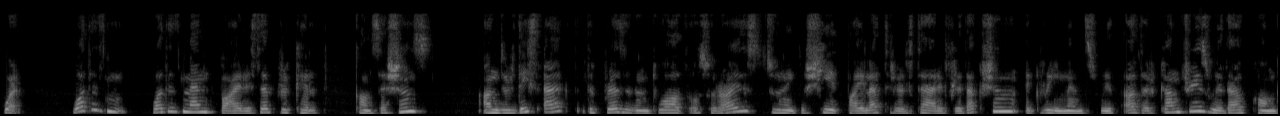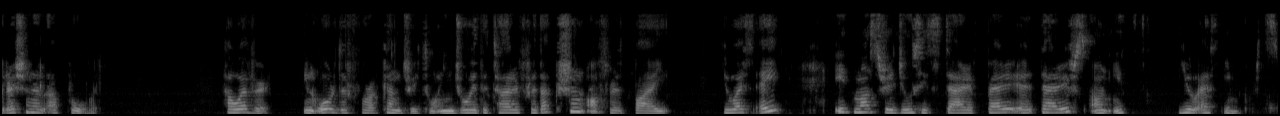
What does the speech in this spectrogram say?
Well, what is, what is meant by reciprocal concessions? Under this act, the President was authorized to negotiate bilateral tariff reduction agreements with other countries without congressional approval. However, in order for a country to enjoy the tariff reduction offered by USA, it must reduce its tariff tariffs on its US imports.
